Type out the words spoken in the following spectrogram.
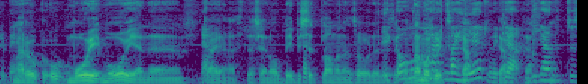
erbij. maar ook, ook Oeh. mooi, mooi. En eh, Ja. ja. Er zijn al babysitplannen en zo. Dus Ik, dat komt oh, allemaal maar, goed. maar heerlijk, ja. ja, ja, Die gaan dus,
